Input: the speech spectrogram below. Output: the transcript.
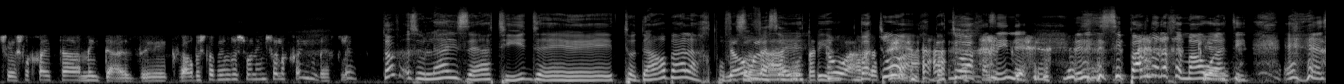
שיש לך את המידע הזה כבר בשלבים ראשונים של החיים, בהחלט. טוב, אז אולי זה העתיד. אה, תודה רבה לך, לא פרופסור אולי, רות ביר. בטוח. בטוח, בטוח. אז הנה, סיפרנו לכם מהו כן. העתיד. אז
